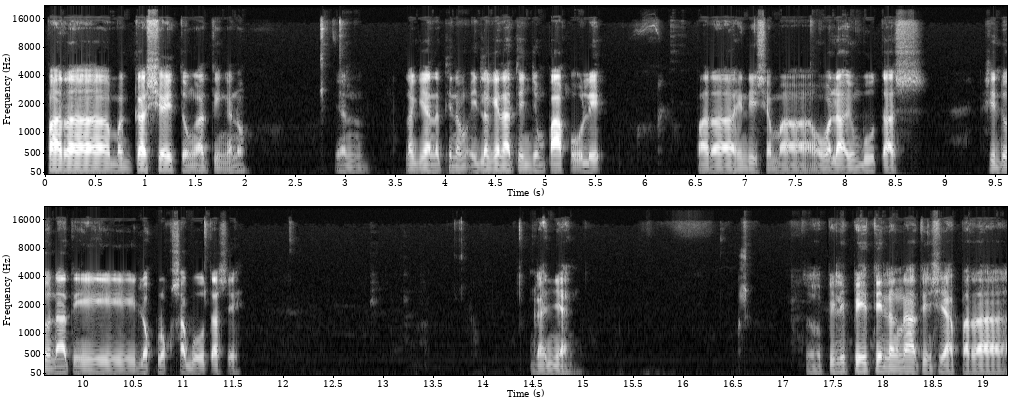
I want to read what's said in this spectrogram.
para magkasya itong ating, ano, yan, lagyan natin, ilagyan natin yung pako uli para hindi siya mawala yung butas. Kasi doon natin iloklok sa butas eh. Ganyan. So, pilipitin lang natin siya para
